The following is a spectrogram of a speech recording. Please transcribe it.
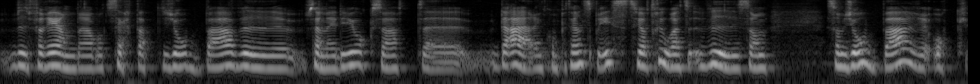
vi förändrar vårt sätt att jobba. Vi, sen är det ju också att eh, det är en kompetensbrist. Så jag tror att vi som, som jobbar och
